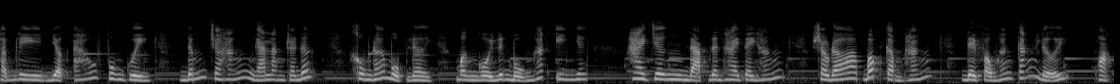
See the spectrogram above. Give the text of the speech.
Thẩm Ly giật áo phun quyền, đấm cho hắn ngã lăn ra đất, không nói một lời mà ngồi lên bụng hắc y nhân. Hai chân đạp lên hai tay hắn, sau đó bóp cầm hắn, đề phòng hắn cắn lưỡi hoặc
